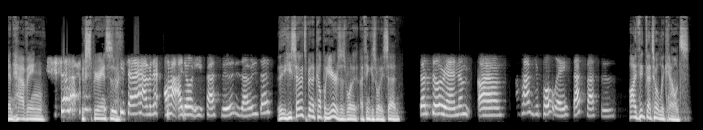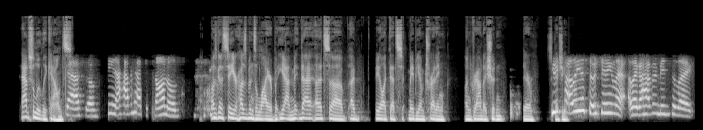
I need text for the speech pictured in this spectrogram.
and having experiences? he said I haven't. I don't eat fast food. Is that what he said? He said it's been a couple years, is what it, I think is what he said. That's so random. Uh, I have Chipotle. That's fast food. Oh, I think that totally counts. Absolutely counts. Yeah. So I mean, I haven't had McDonald's. I was going to say your husband's a liar, but yeah, that, that's. Uh, I feel like that's maybe I'm treading on ground I shouldn't. There, sketchy. probably associating like like I haven't been to like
